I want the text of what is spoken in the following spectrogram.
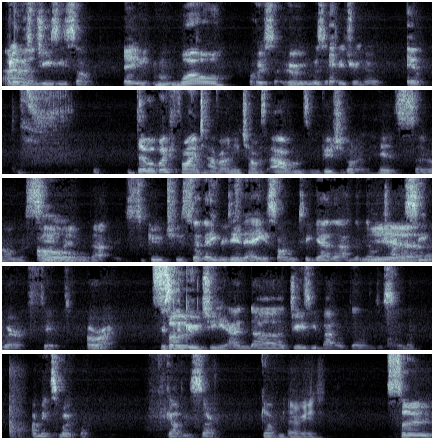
But it was Jeezy's song. it- well, Or who's, who was it It- featuring who? it. They were both fine to have it on each other's albums, and Gucci got it in his. So I'm assuming Oh. that it's Gucci. So they did a song together, and then they were trying to see where it fit. All right. This So is the Gucci and uh, Jeezy battle, Dylan. Just you know, I mean, Smoke One. Gubby, sorry. Govey. There he is. So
